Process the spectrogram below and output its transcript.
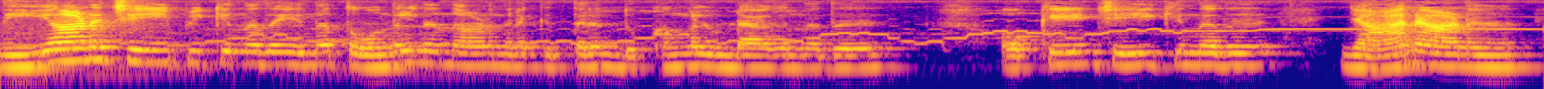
നീയാണ് ചെയ്യിപ്പിക്കുന്നത് എന്ന തോന്നൽ നിന്നാണ് നിനക്ക് ഇത്തരം ദുഃഖങ്ങൾ ഉണ്ടാകുന്നത്. ഒക്കെയും ചെയ്യിക്കുന്നത് ഞാനാണ്.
